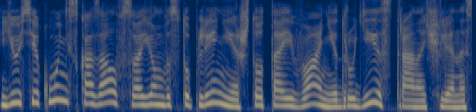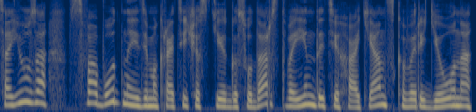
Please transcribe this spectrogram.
Юси Кунь сказал в своем выступлении, что Тайвань и другие страны-члены Союза – свободные демократические государства Индо-Тихоокеанского региона,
